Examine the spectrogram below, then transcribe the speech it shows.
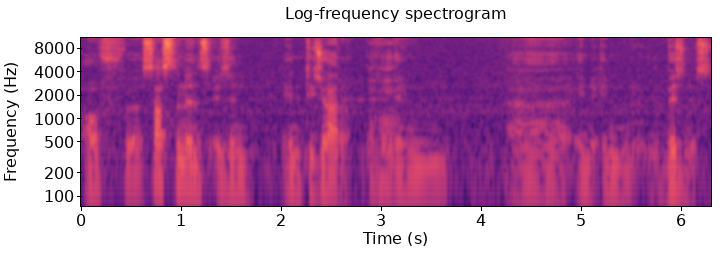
of uh, sustenance is in in tijara, Mhm. in, in in business.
